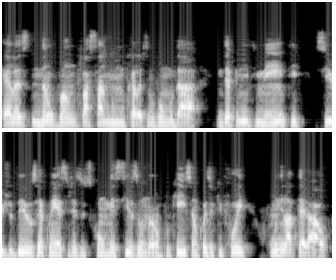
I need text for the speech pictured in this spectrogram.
elas não vão passar nunca, elas não vão mudar, independentemente se os judeus reconhecem Jesus como Messias ou não, porque isso é uma coisa que foi unilateral.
